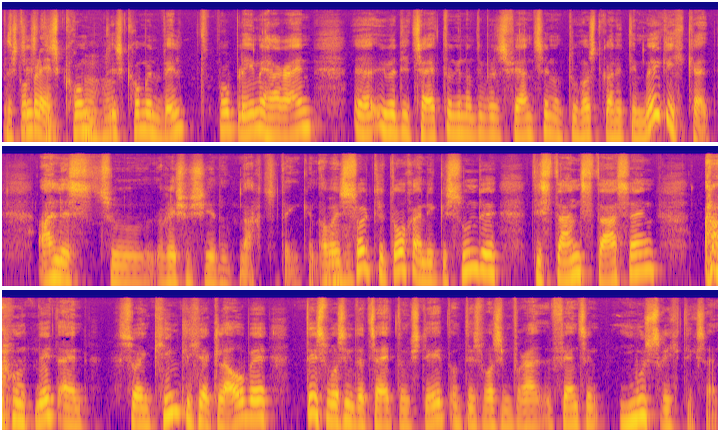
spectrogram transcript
das Problem. Es, kommt, mhm. es kommen Weltprobleme herein äh, über die Zeitungen und über das Fernsehen und du hast gar nicht die Möglichkeit, alles zu recherchieren und nachzudenken. Aber mhm. es sollte doch eine gesunde Distanz da sein und nicht ein so ein kindlicher Glaube, das, was in der Zeitung steht und das, was im Fernsehen muss richtig sein,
